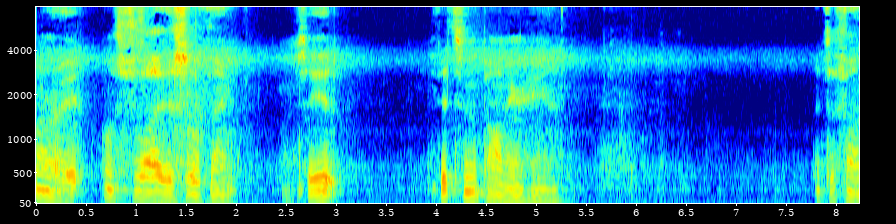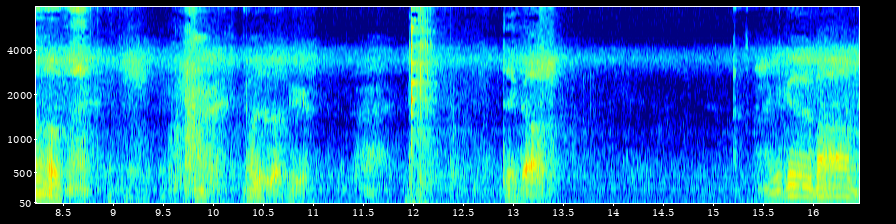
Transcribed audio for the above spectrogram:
Alright, let's fly this little thing. See it? Fits in the palm of your hand. It's a fun little thing. Alright, put it up here. Take off. There we go, Bob.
